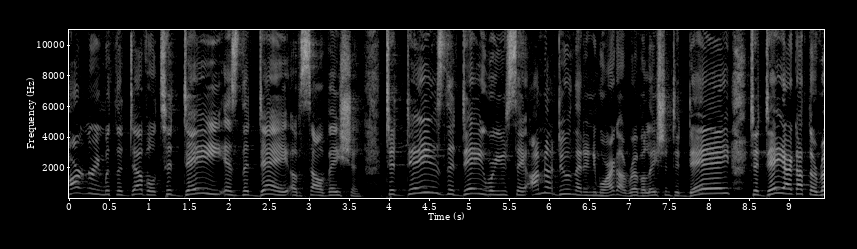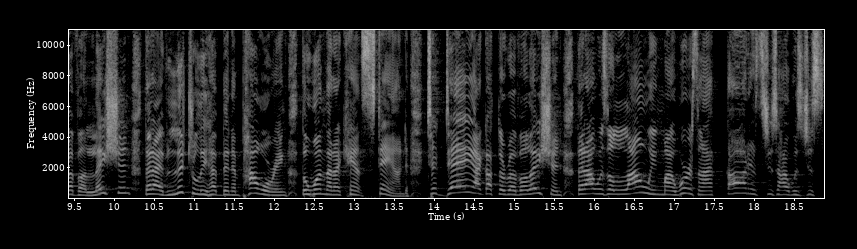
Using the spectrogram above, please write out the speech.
partnering with the devil, today is the day of salvation. Today is the day where you say, I'm not doing that anymore. I got revelation today. Today I got the revelation that I've literally have been empowering the one that I can't stand. Today I got the revelation that I was allowing my words and I thought it's just I was just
